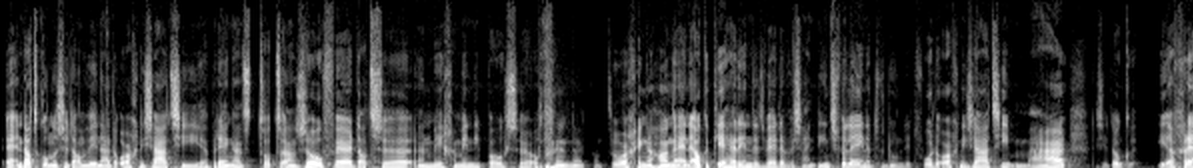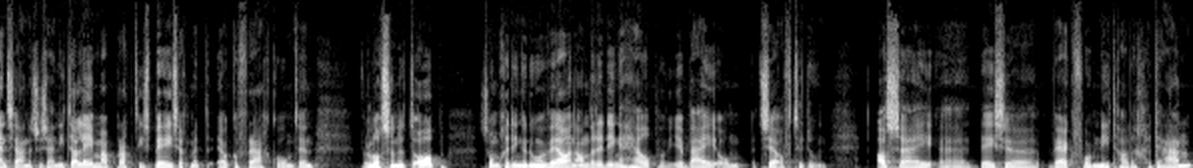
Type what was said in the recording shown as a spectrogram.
Eh, en dat konden ze dan weer naar de organisatie eh, brengen. Tot aan zover dat ze een Mega Mindy poster op hun eh, kantoor gingen hangen. En elke keer herinnerd werden, we zijn dienstverlenend, we doen dit voor de organisatie. Maar er zit ook een grens aan. Dus we zijn niet alleen maar praktisch bezig met elke vraag komt en we lossen het op. Sommige dingen doen we wel en andere dingen helpen we je bij om het zelf te doen. Als zij deze werkvorm niet hadden gedaan,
